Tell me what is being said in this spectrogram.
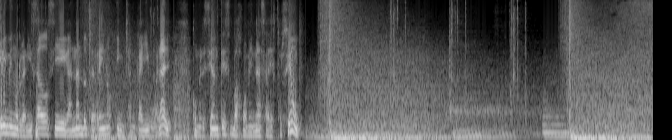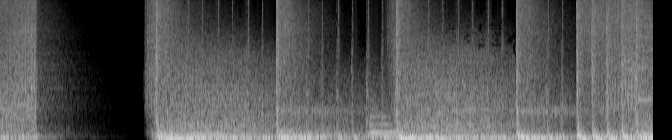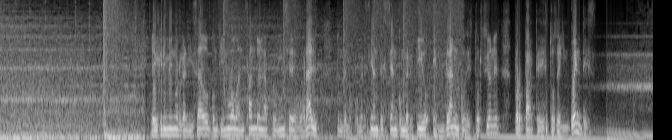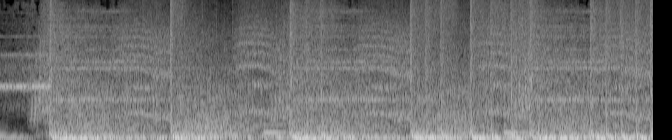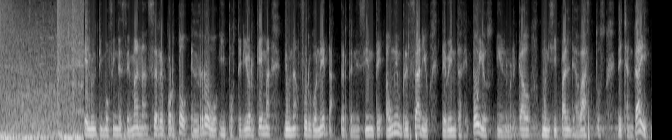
crimen organizado sigue ganando terreno en Chancay y Guaral, comerciantes bajo amenaza de extorsión. El crimen organizado continúa avanzando en la provincia de Guaral, donde los comerciantes se han convertido en blanco de extorsiones por parte de estos delincuentes. El último fin de semana se reportó el robo y posterior quema de una furgoneta perteneciente a un empresario de ventas de pollos en el mercado municipal de abastos de Chancay.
